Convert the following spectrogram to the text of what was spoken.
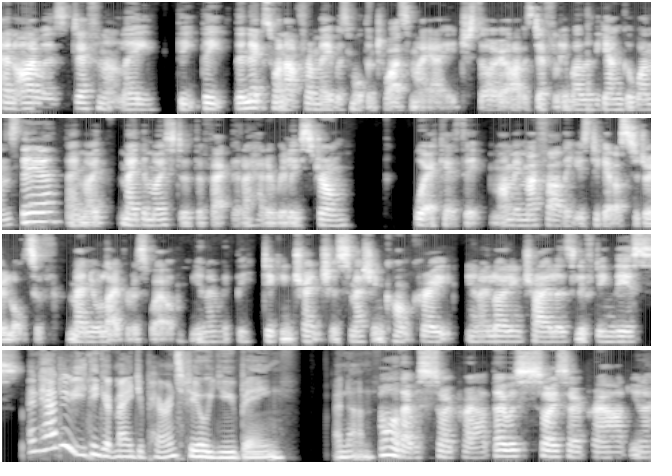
And I was definitely the, the, the next one up from me was more than twice my age. So I was definitely one of the younger ones there. They made, made the most of the fact that I had a really strong work ethic. I mean, my father used to get us to do lots of manual labour as well. You know, we'd be digging trenches, smashing concrete, you know, loading trailers, lifting this. And how do you think it made your parents feel you being a nun? Oh, they were so proud. They were so, so proud. You know,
